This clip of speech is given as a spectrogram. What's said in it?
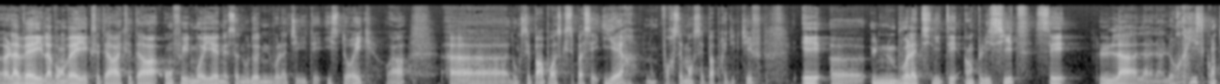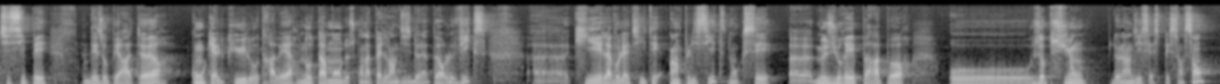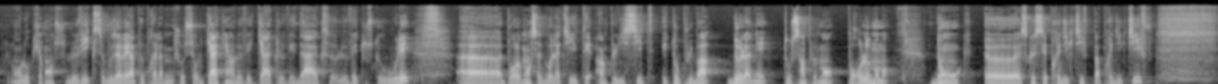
euh, la veille, l'avant-veille, etc., etc. On fait une moyenne et ça nous donne une volatilité historique. Voilà. donc c'est par rapport à ce qui s'est passé hier. Donc forcément, c'est pas prédictif. Et une volatilité implicite, c'est le risque anticipé des opérateurs qu'on calcule au travers notamment de ce qu'on appelle l'indice de la peur, le VIX, euh, qui est la volatilité implicite. Donc c'est euh, mesuré par rapport aux options de l'indice SP500, en l'occurrence le VIX. Vous avez à peu près la même chose sur le CAC, hein, le VCAC, le VDAX, le V tout ce que vous voulez. Euh, pour le moment, cette volatilité implicite est au plus bas de l'année, tout simplement pour le moment. Donc, euh, est-ce que c'est prédictif, pas prédictif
